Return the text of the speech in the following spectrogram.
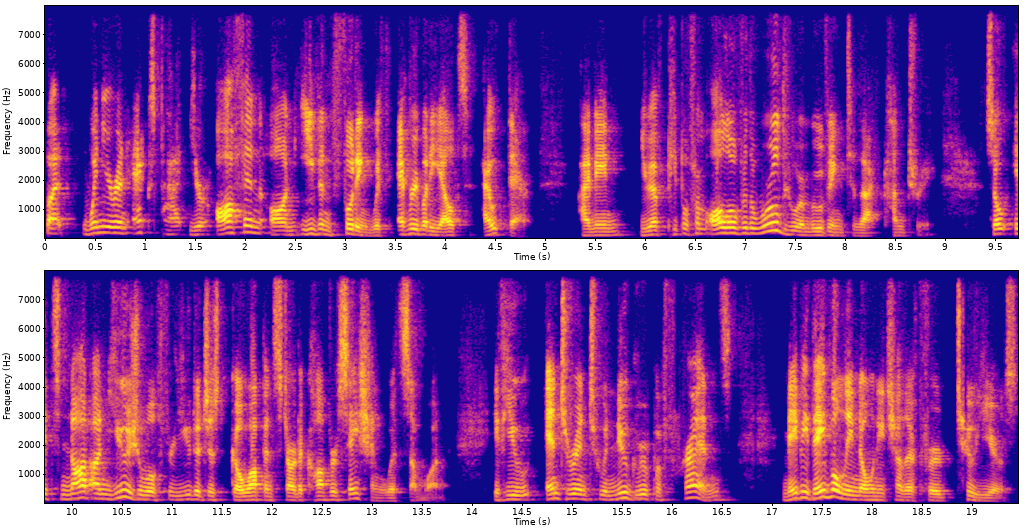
But when you're an expat, you're often on even footing with everybody else out there. I mean, you have people from all over the world who are moving to that country. So it's not unusual for you to just go up and start a conversation with someone. If you enter into a new group of friends, maybe they've only known each other for two years.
